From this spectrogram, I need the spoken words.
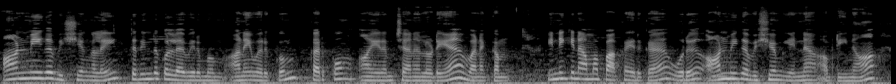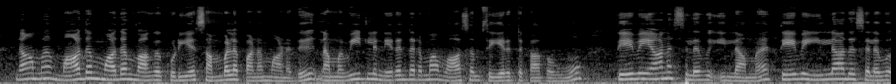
ஆன்மீக விஷயங்களை தெரிந்து கொள்ள விரும்பும் அனைவருக்கும் கற்போம் ஆயிரம் சேனலுடைய வணக்கம். இன்றைக்கி நாம் பார்க்க இருக்க ஒரு ஆன்மீக விஷயம் என்ன அப்படின்னா நாம் மாதம் மாதம் வாங்கக்கூடிய சம்பள பணமானது நம்ம வீட்டில் நிரந்தரமாக வாசம் செய்கிறதுக்காகவும் தேவையான செலவு இல்லாமல் தேவையில்லாத செலவு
